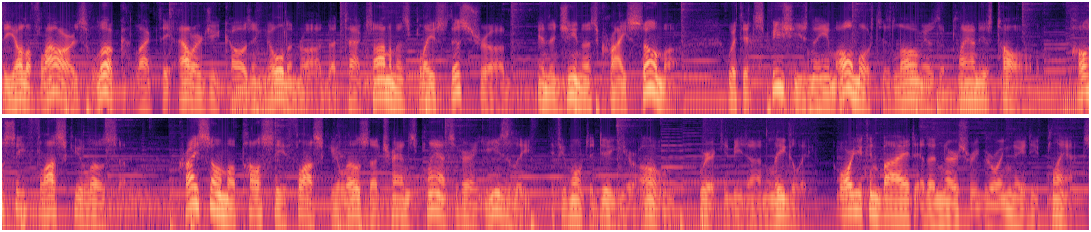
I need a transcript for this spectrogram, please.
The yellow flowers look like the allergy causing goldenrod, but taxonomists place this shrub in the genus Chrysoma, with its species name almost as long as the plant is tall Pauciflosculosa. Chrysoma pauciflosculosa transplants very easily if you want to dig your own, where it can be done legally. Or you can buy it at a nursery growing native plants.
